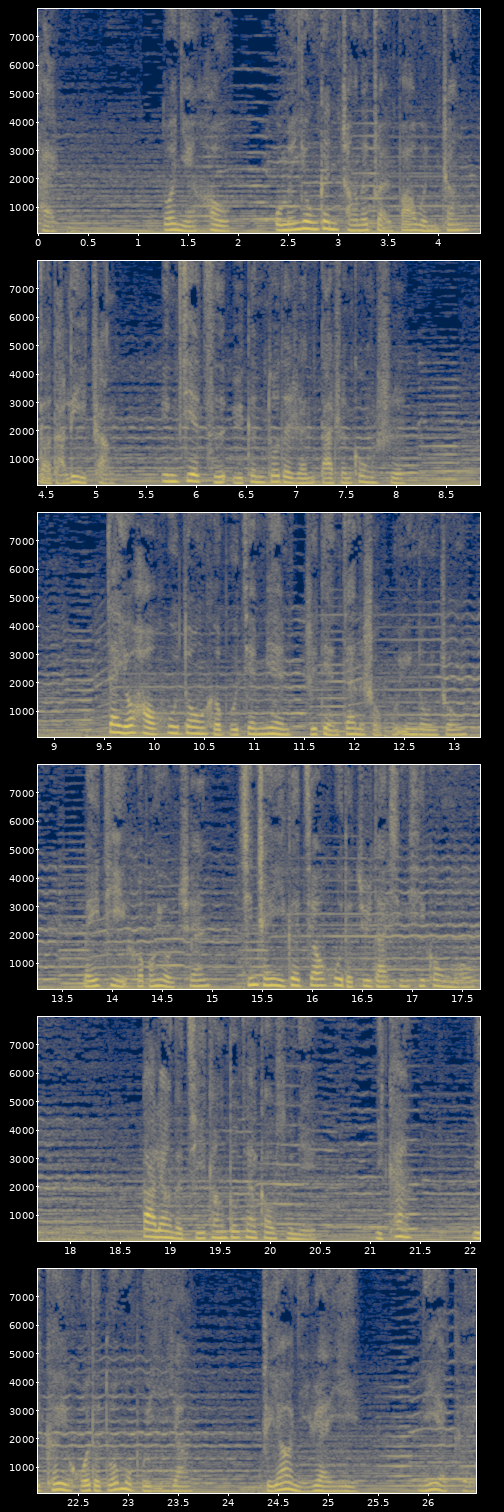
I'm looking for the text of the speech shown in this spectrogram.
态；多年后，我们用更长的转发文章表达立场，并借此与更多的人达成共识。在友好互动和不见面只点赞的守护运动中，媒体和朋友圈形成一个交互的巨大信息共谋。大量的鸡汤都在告诉你：你看，你可以活得多么不一样，只要你愿意，你也可以。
